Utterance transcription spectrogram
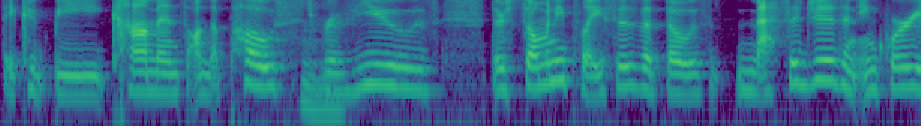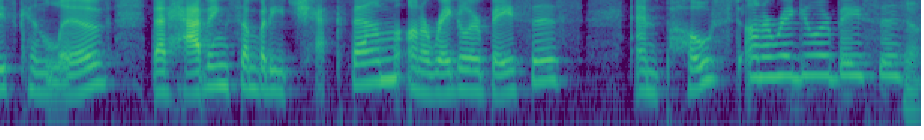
they could be comments on the post, mm-hmm. reviews. There's so many places that those messages and inquiries can live that having somebody check them on a regular basis and post on a regular basis yeah.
